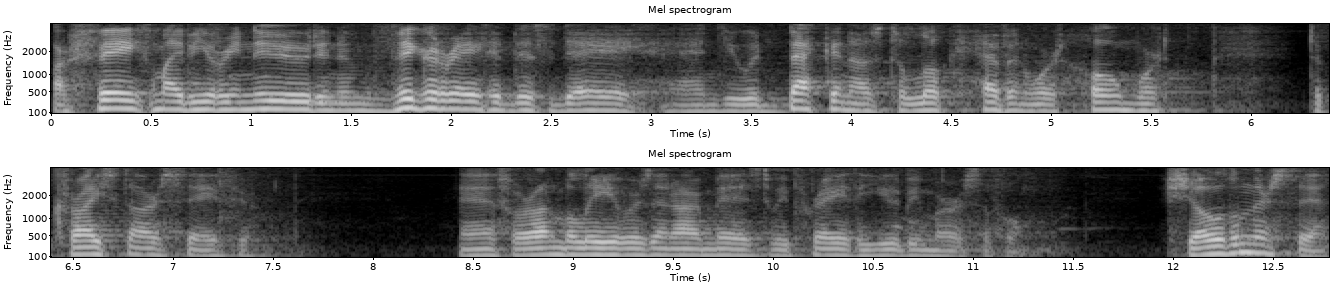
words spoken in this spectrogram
our faith might be renewed and invigorated this day, and you would beckon us to look heavenward, homeward, to Christ our Savior. And for unbelievers in our midst, we pray that you'd be merciful. Show them their sin,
